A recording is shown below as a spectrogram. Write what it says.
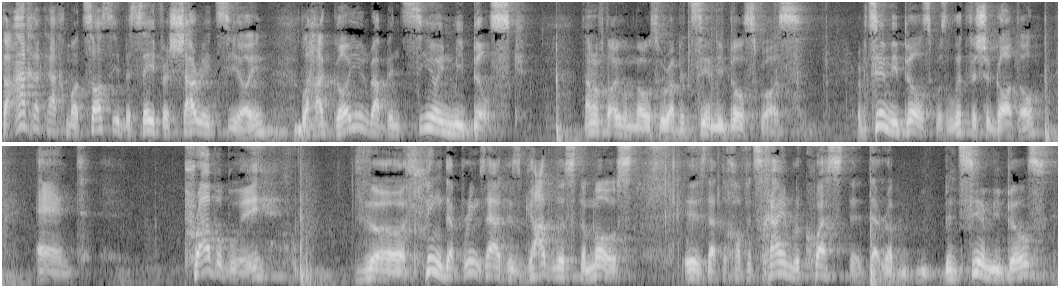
Va'acha kach matzasi b'sefer Shari Tzion lahagoyin Rabbi Tzion Mibilsk. I don't know if the Olam knows who Rabbi Tzion Mibilsk was. Rabbi Tzion Mibilsk was a Litvish Gadol, and probably the thing that brings out his godless the most is that the Chafetz Chaim requested that Rabbi Ben Mibilsk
